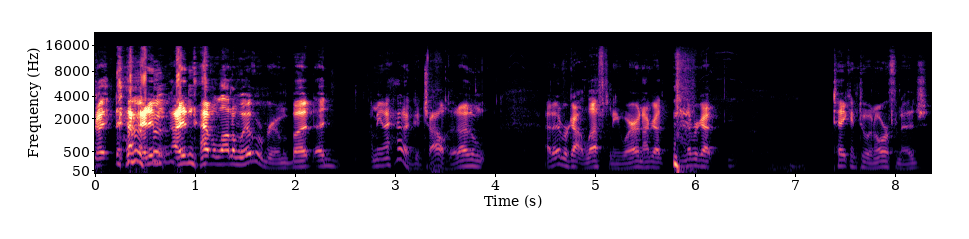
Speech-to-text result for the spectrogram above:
I, I didn't. I didn't have a lot of wiggle room, but uh, I mean, I had a good childhood. I don't. I never got left anywhere, and I got never got taken to an orphanage.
